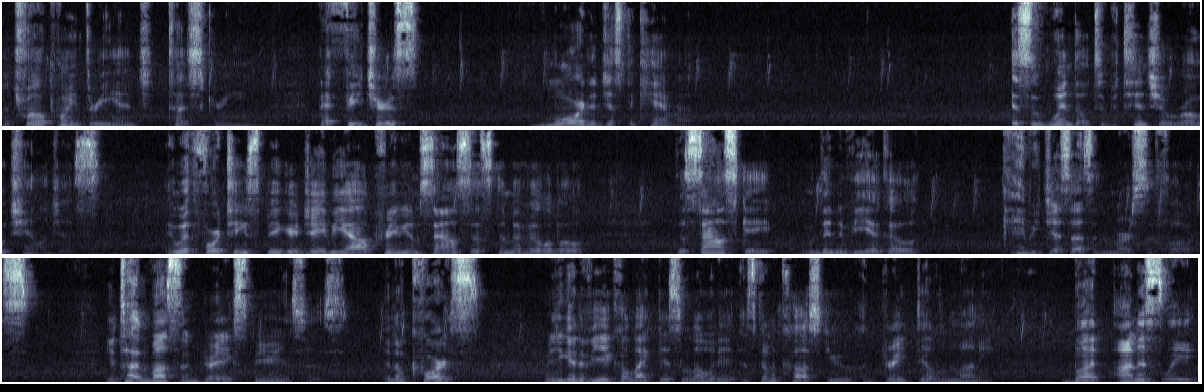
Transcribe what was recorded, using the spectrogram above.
a 12.3-inch touchscreen that features more than just the camera. It's a window to potential road challenges. And with 14 speaker JBL premium sound system available, the soundscape within the vehicle can be just as immersive, folks. You're talking about some great experiences. And of course, when you get a vehicle like this loaded, it's going to cost you a great deal of money. But honestly,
